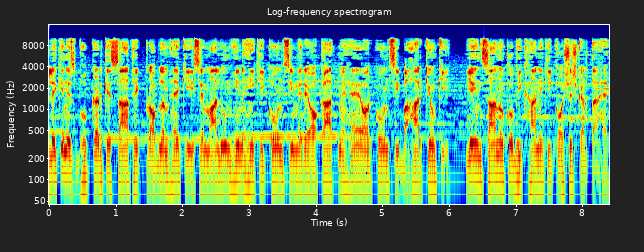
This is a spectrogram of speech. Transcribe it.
लेकिन इस भुक्कड़ के साथ एक प्रॉब्लम है कि इसे मालूम ही नहीं कि कौन सी मेरे औकात में है और कौन सी बाहर, क्योंकि ये इंसानों को भी खाने की कोशिश करता है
